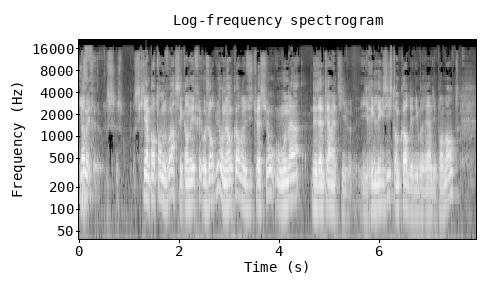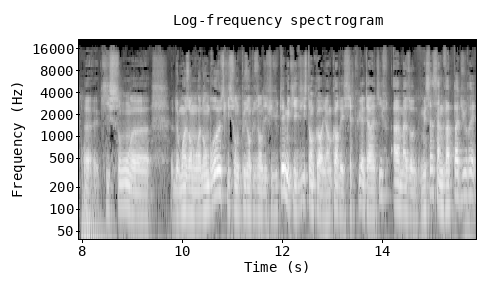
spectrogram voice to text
Non, mais ce qui est important de voir, c'est qu'en effet, aujourd'hui, on est encore dans une situation où on a des alternatives. Il existe encore des librairies indépendantes. Euh, qui sont euh, de moins en moins nombreuses, qui sont de plus en plus en difficulté, mais qui existent encore. Il y a encore des circuits alternatifs à Amazon. Mais ça, ça ne va pas durer.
